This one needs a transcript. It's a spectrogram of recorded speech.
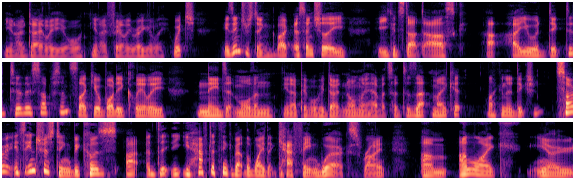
you know, daily or, you know, fairly regularly, which is interesting. Like essentially you could start to ask, are you addicted to this substance? Like your body clearly needs it more than, you know, people who don't normally have it. So does that make it like an addiction? So it's interesting because uh, the, you have to think about the way that caffeine works, right? Um, unlike you know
